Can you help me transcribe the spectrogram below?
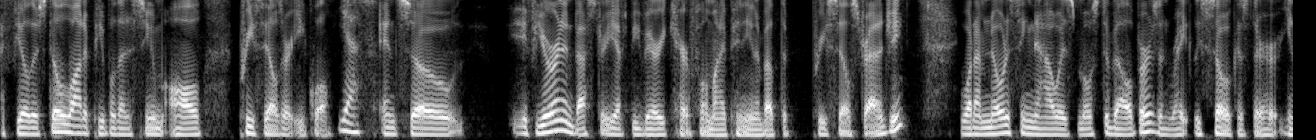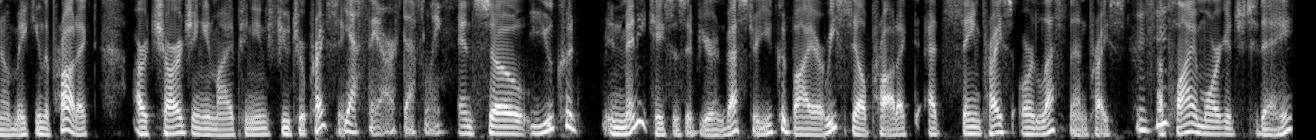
I feel there's still a lot of people that assume all pre sales are equal. Yes. And so if you're an investor, you have to be very careful, in my opinion, about the pre-sale strategy. What I'm noticing now is most developers, and rightly so, because they're, you know, making the product, are charging, in my opinion, future pricing. Yes, they are definitely. And so you could, in many cases, if you're an investor, you could buy a resale product at same price or less than price. Mm-hmm. Apply a mortgage today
